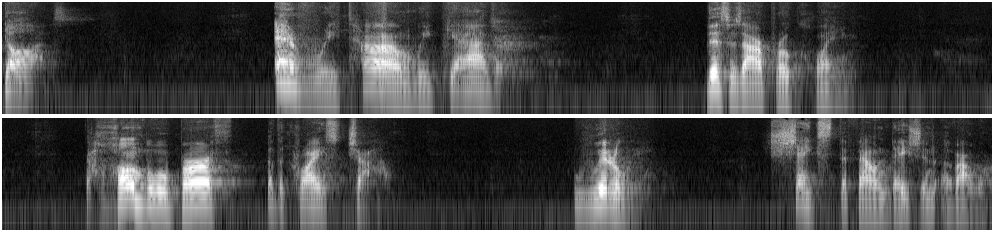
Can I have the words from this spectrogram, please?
does. Every time we gather, this is our proclaim. The humble birth of the Christ child literally shakes the foundation of our world.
